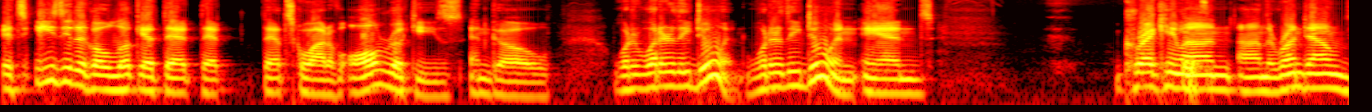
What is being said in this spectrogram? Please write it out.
it's easy to go look at that that that squad of all rookies and go, what what are they doing? What are they doing? And Craig came on on the rundown.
